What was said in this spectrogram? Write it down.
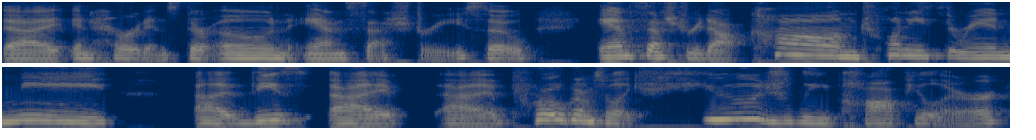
uh, inheritance, their own ancestry. So, Ancestry.com, 23andMe, uh, these uh, uh, programs are like hugely popular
